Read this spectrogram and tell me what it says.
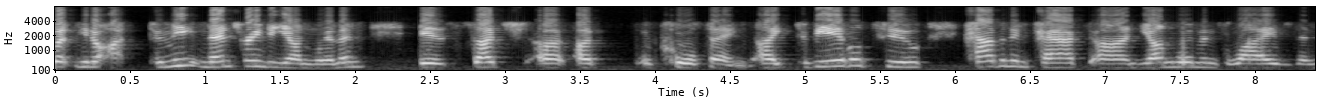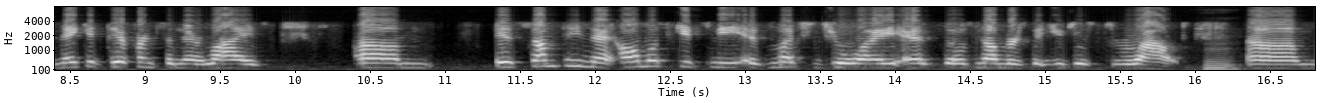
but you know, to me, mentoring to young women is such a, a, a cool thing. Like to be able to have an impact on young women's lives and make a difference in their lives. Um, is something that almost gives me as much joy as those numbers that you just threw out. Mm. Um,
